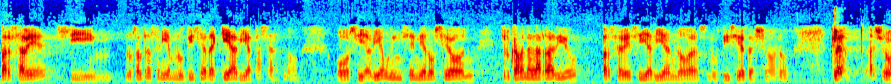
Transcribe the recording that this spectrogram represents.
per saber si nosaltres teníem notícia de què havia passat, no? O si hi havia un incendi a no sé on, trucaven a la ràdio per saber si hi havia noves notícies d'això, no? Clar, això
